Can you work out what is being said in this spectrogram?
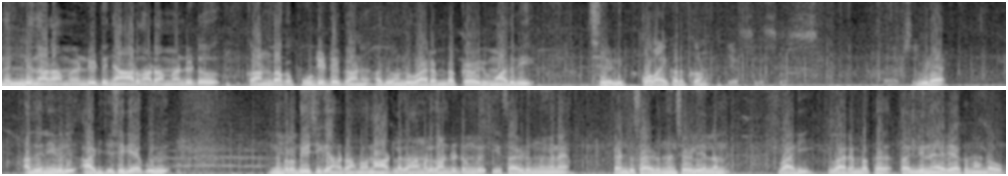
നെല്ല് നടാൻ വേണ്ടിയിട്ട് ഞാറ് നടാൻ വേണ്ടിയിട്ട് കണ്ടൊക്കെ പൂട്ടിയിട്ടേക്കാണ്. അതുകൊണ്ട് വരമ്പൊക്കെ ഒരുമാതിരി ചെളിക്കുളായി കിടക്കുകയാണ് ഇവിടെ അതിന് ഇവർ അടിച്ച് ശരിയാക്കും ഇത്. ഇന്ന് പ്രതീക്ഷിക്കാം കേട്ടോ. നമ്മളെ നാട്ടിലൊക്കെ നമ്മൾ കണ്ടിട്ടുണ്ട്. ഈ സൈഡിൽ നിന്ന് ഇങ്ങനെ രണ്ട് സൈഡിൽ നിന്നും ചെളിയെല്ലാം വരി വരമ്പൊക്കെ തല്ലി നേരെയാക്കുന്നുണ്ടാവും.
